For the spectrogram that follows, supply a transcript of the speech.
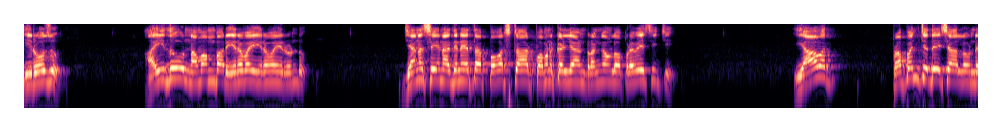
ఈరోజు ఐదు నవంబర్ ఇరవై ఇరవై రెండు జనసేన అధినేత పవర్ స్టార్ పవన్ కళ్యాణ్ రంగంలో ప్రవేశించి యావత్ ప్రపంచ దేశాల్లో ఉండే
